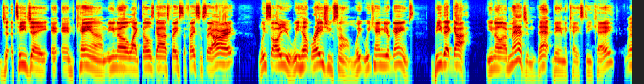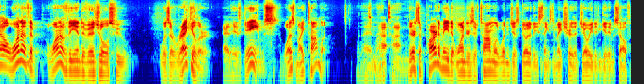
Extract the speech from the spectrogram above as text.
J- TJ and, and Cam, you know, like those guys face to face and say, "All right, we saw you. We helped raise you some. We we came to your games. Be that guy." You know, imagine that being the case, DK. Well, one of the one of the individuals who was a regular at his games was Mike Tomlin. and Mike Tomlin. I, I, there's a part of me that wonders if Tomlin wouldn't just go to these things to make sure that Joey didn't get himself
